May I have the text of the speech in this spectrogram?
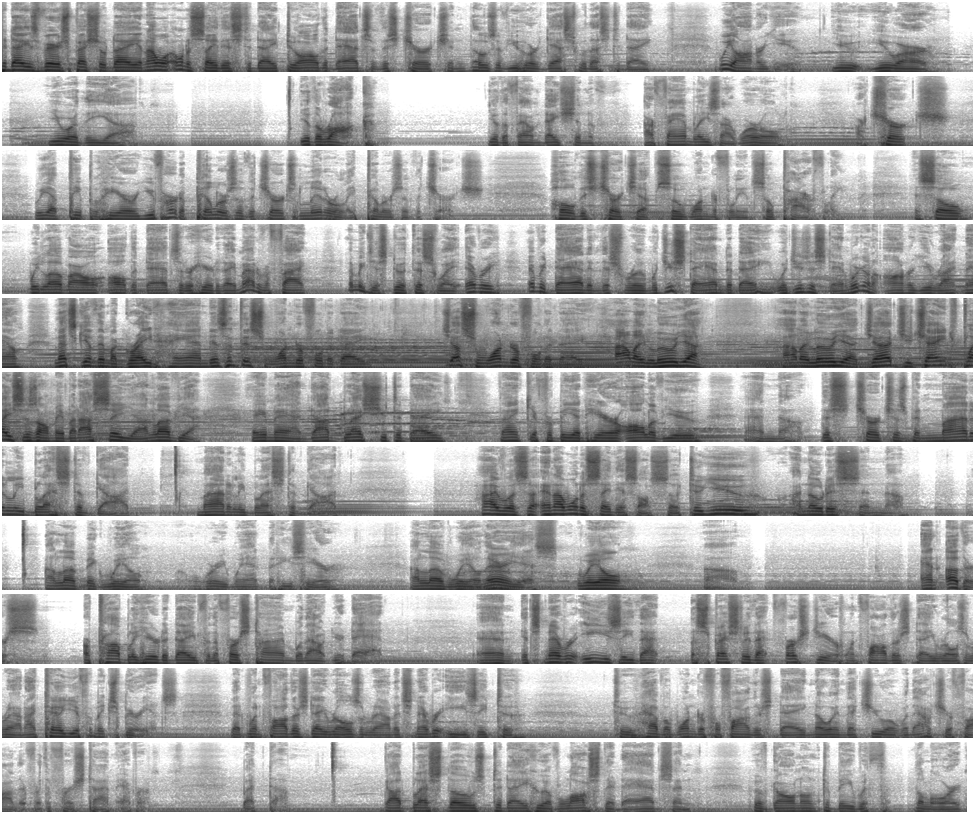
today is a very special day, and I wa- I want to say this today to all the dads of this church and those of you who are guests with us today. We honor you. You you are you are the uh, you're the rock. You're the foundation of our families, our world, our church. We have people here. You've heard of pillars of the church, literally pillars of the church. Hold this church up so wonderfully and so powerfully. And so we love all, all the dads that are here today. Matter of fact, let me just do it this way. Every every dad in this room, would you stand today? Would you just stand? We're going to honor you right now. Let's give them a great hand. Isn't this wonderful today? Just wonderful today. Hallelujah. Hallelujah. Judge, you changed places on me, but I see you. I love you. Amen. God bless you today. Thank you for being here, all of you. And uh, this church has been mightily blessed of God. Mightily blessed of God. I was, uh, and I want to say this also to you. I notice, and uh, I love Big Will, where he went, but he's here. I love Will. There he is. Will uh, and others are probably here today for the first time without your dad. And it's never easy that, especially that first year when Father's Day rolls around. I tell you from experience that when Father's Day rolls around, it's never easy to to have a wonderful Father's Day knowing that you are without your father for the first time ever. But uh, God bless those today who have lost their dads and who have gone on to be with the Lord.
